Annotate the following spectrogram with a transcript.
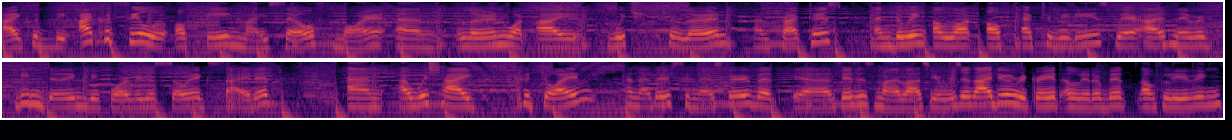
I could be I could feel of being myself more and learn what I wish to learn and practice and doing a lot of activities where I've never been doing before, which is so excited. And I wish I could join another semester, but yeah, this is my last year, which is I do regret a little bit of leaving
